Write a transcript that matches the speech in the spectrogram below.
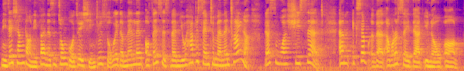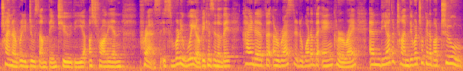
你在香港你犯的是中国罪行，就是所谓的 mainland offenses. Then you have to send to mainland China. That's what she said. And except for that, I want to say that you know, uh, China really do something to the Australian press. It's really weird because you know they kind of arrested one of the anchor, right? And the other time they were talking about two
